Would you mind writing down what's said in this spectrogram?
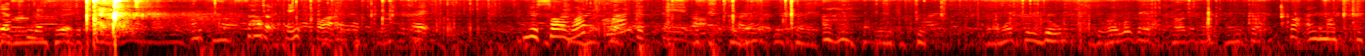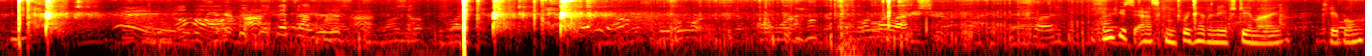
Just missed it. Saw the paint fly. Right, You saw what? Fly? the paint off the carpet. Uh-huh. So I must have missed. Sometimes. One more left. Somebody's asking if we have an HDMI cable.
